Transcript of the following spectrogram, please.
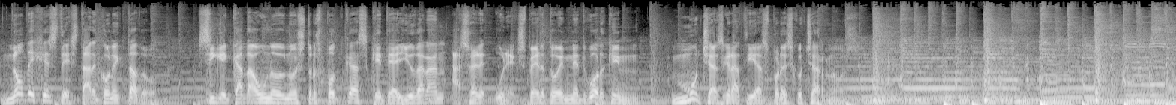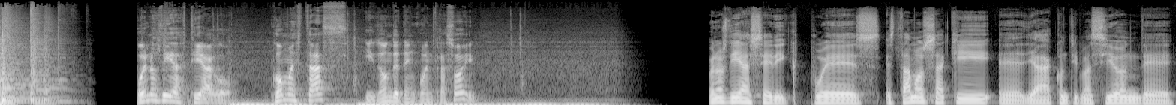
No dejes de estar conectado. Sigue cada uno de nuestros podcasts que te ayudarán a ser un experto en networking. Muchas gracias por escucharnos. Buenos días, Tiago. ¿Cómo estás y dónde te encuentras hoy? Buenos días, Eric. Pues estamos aquí eh, ya a continuación de,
